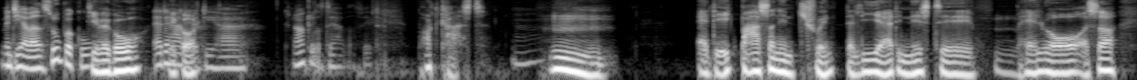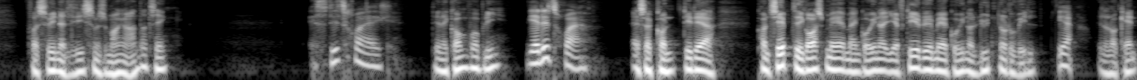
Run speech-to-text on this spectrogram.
men de har været super gode. De vil gode. ja, det, det er har godt. De, de har knoklet, det har været fedt. Podcast. Mm. Hmm. Er det ikke bare sådan en trend, der lige er det næste hmm, halve år, og så forsvinder det ligesom så mange andre ting? Altså, det tror jeg ikke. Den er kommet for at blive. Ja, det tror jeg. Altså det der koncept, ikke også med, at man går ind og, ja, for det er det med at gå ind og lytte, når du vil. Ja. Eller når du kan.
